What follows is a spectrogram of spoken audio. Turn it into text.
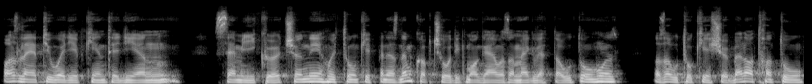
Az lehet jó egyébként egy ilyen személyi kölcsönnél, hogy tulajdonképpen ez nem kapcsolódik magához a megvett autóhoz, az autó később eladható,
